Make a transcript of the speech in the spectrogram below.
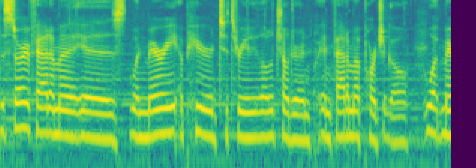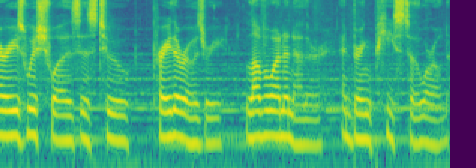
The story of Fatima is when Mary appeared to three little children in Fatima, Portugal. What Mary's wish was is to pray the rosary, love one another, and bring peace to the world.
